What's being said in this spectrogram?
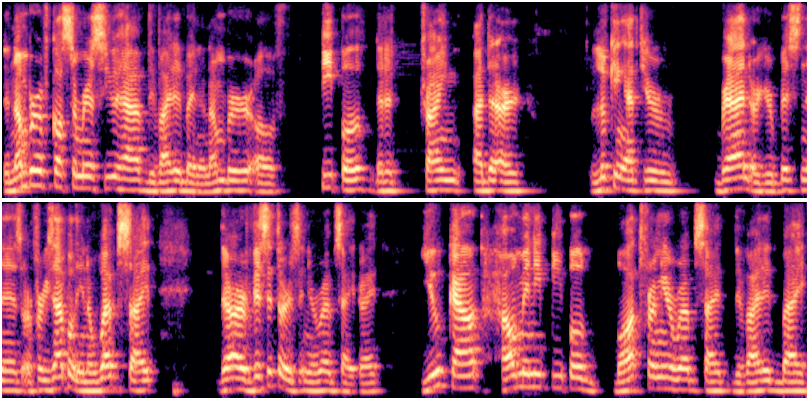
The number of customers you have divided by the number of people that are trying uh, that are looking at your brand or your business or for example in a website there are visitors in your website right you count how many people bought from your website divided by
